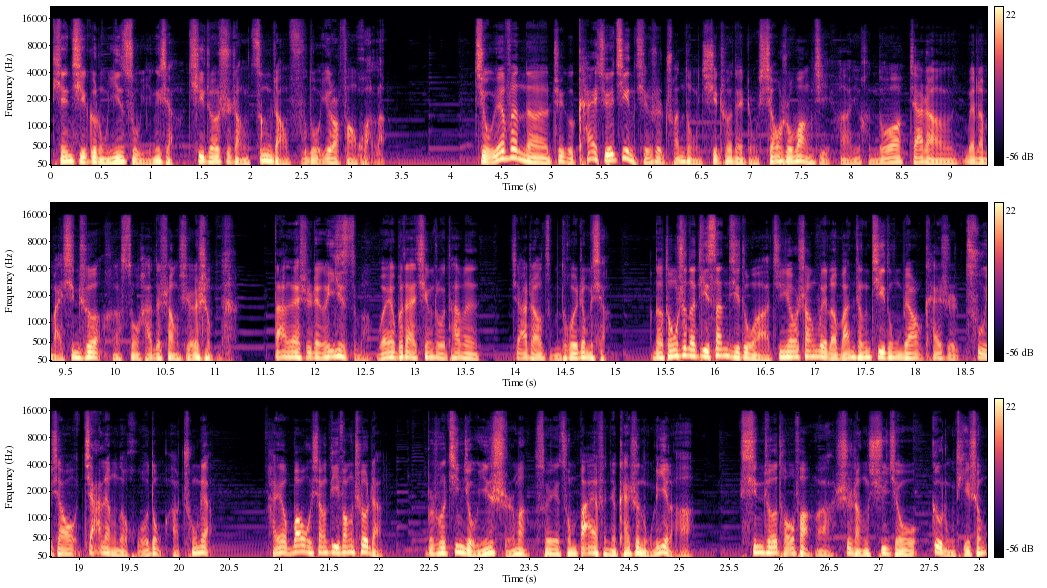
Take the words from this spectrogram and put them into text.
天气各种因素影响，汽车市场增长幅度有点放缓了。九月份呢，这个开学季，其实是传统汽车的一种销售旺季啊，有很多家长为了买新车和送孩子上学什么的。大概是这个意思吧，我也不太清楚他们家长怎么都会这么想。那同时呢，第三季度啊，经销商为了完成季度目标，开始促销加量的活动啊，冲量，还有包括像地方车展，不是说金九银十嘛，所以从八月份就开始努力了啊，新车投放啊，市场需求各种提升。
